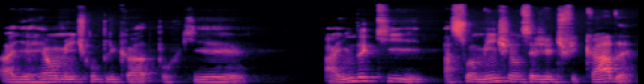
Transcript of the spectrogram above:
Aí é realmente complicado, porque ainda que a sua mente não seja edificada,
